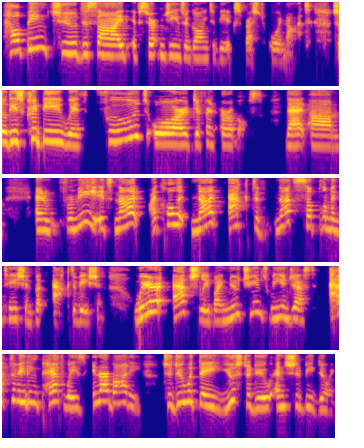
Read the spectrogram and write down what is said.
helping to decide if certain genes are going to be expressed or not. So, these could be with foods or different herbals that um, and for me, it's not, I call it not active, not supplementation, but activation. We're actually, by nutrients we ingest, activating pathways in our body to do what they used to do and should be doing.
